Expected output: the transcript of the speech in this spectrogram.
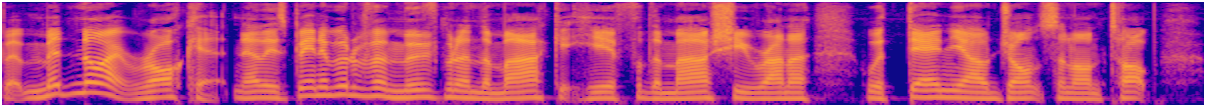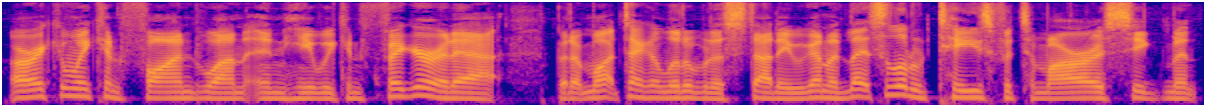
But Midnight Rocket, now there's been a bit of a movement in the market here for the Marshy runner with Danielle Johnson on top. I reckon we can find one in here. We can figure it out, but it might take a little bit of study. We're going to that's a little tease for tomorrow's segment,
